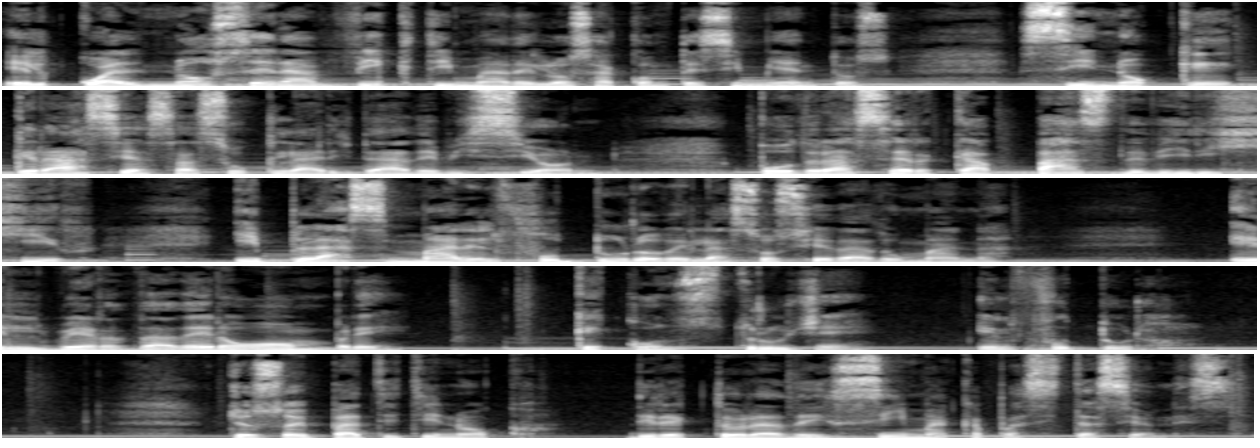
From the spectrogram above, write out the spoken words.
el cual no será víctima de los acontecimientos, sino que, gracias a su claridad de visión, podrá ser capaz de dirigir y plasmar el futuro de la sociedad humana, el verdadero hombre que construye el futuro. Yo soy Patti Tinoco, directora de CIMA Capacitaciones.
